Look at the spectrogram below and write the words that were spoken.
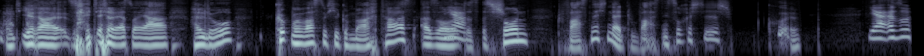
und ihrer seid ihr dann erstmal, ja, hallo, guck mal, was du hier gemacht hast. Also, Ja. das ist schon, du warst nicht nett, du warst nicht so richtig cool. Ja, also,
